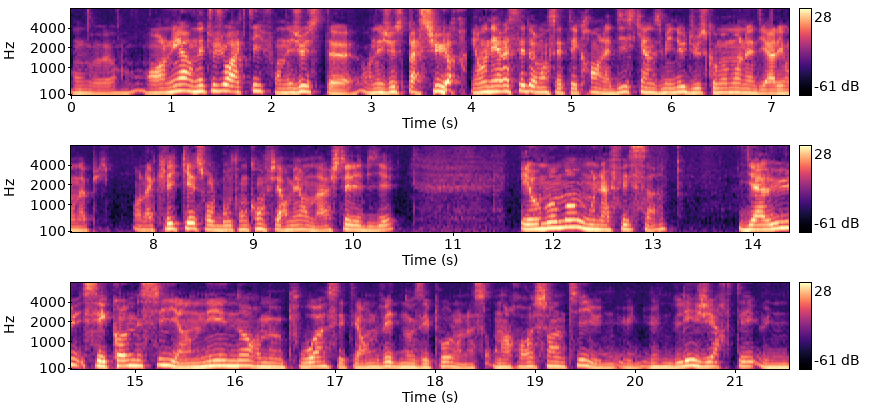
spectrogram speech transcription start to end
on, euh, est, toujours actif, on est juste, euh, on est juste pas sûr. Et on est resté devant cet écran là 10-15 minutes jusqu'au moment où on a dit allez on appuie. On a cliqué sur le bouton confirmer, on a acheté les billets. Et au moment où on a fait ça, il y a eu, c'est comme si un énorme poids s'était enlevé de nos épaules. On a, ressenti une, une légèreté, une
